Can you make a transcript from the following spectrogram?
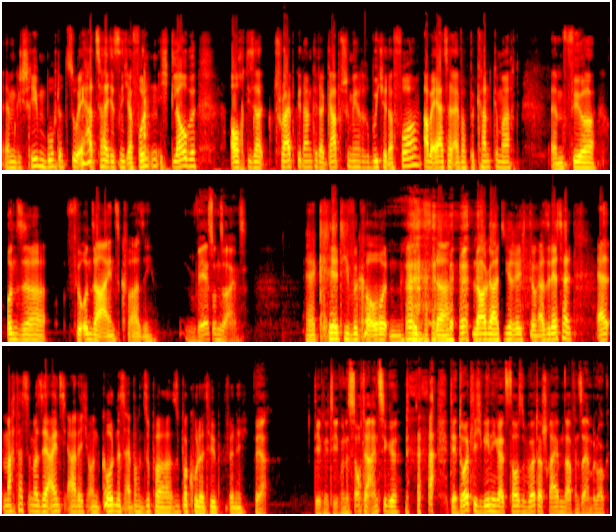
ähm, geschrieben, ein Buch dazu. Er hat es halt jetzt nicht erfunden. Ich glaube, auch dieser Tribe-Gedanke, da gab es schon mehrere Bücher davor, aber er hat es halt einfach bekannt gemacht ähm, für, unser, für unser Eins quasi. Wer ist unser Eins? Äh, kreative Chaoten, Künstler, Blogger, die Richtung. Also der ist halt, er macht das immer sehr einzigartig und Golden ist einfach ein super, super cooler Typ, finde ich. Ja, definitiv. Und es ist auch der Einzige, der deutlich weniger als 1000 Wörter schreiben darf in seinem Blog.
